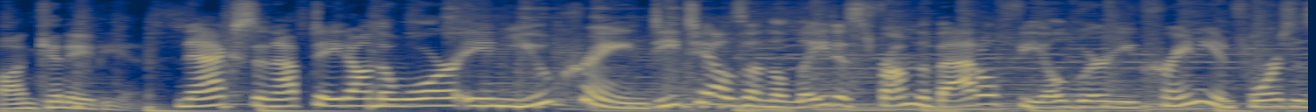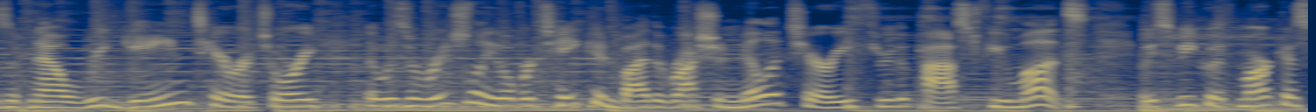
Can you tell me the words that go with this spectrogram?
on Canadians. Next, an update on the war in Ukraine. Details on the latest from the battlefield, where Ukrainian forces have now regained territory that was originally overtaken by the Russian military through the past few months. We speak with Marcus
